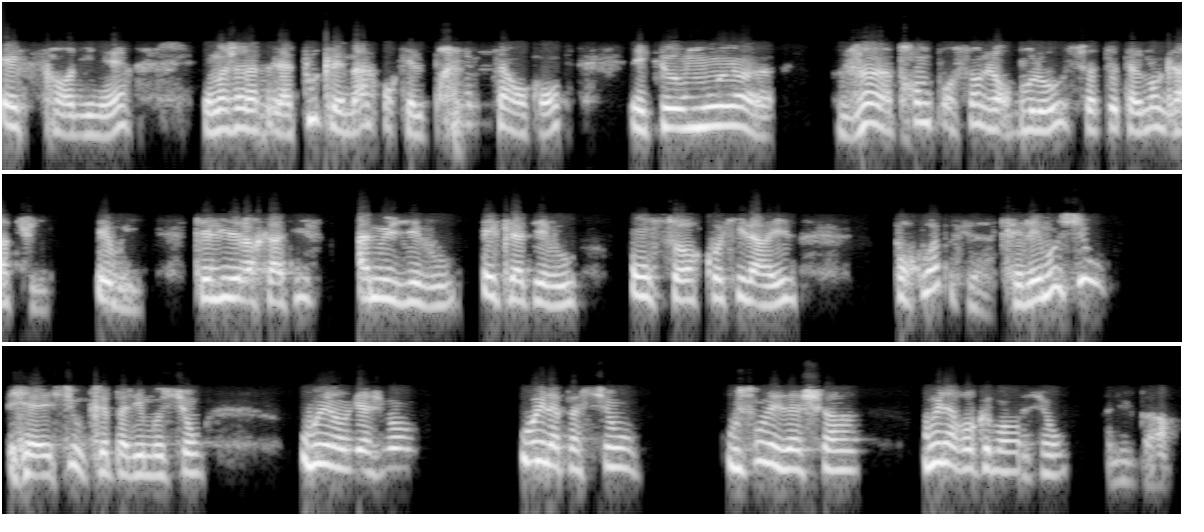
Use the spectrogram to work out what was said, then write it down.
extraordinaires. Et moi j'en appelle à toutes les marques pour qu'elles prennent ça en compte et qu'au moins 20 à 30% de leur boulot soit totalement gratuit. Et oui, quel leur créatif Amusez-vous, éclatez-vous, on sort quoi qu'il arrive. Pourquoi? Parce que ça crée l'émotion. Et si on ne crée pas d'émotion, où est l'engagement? Où est la passion? Où sont les achats? Où est la recommandation? Nulle part.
